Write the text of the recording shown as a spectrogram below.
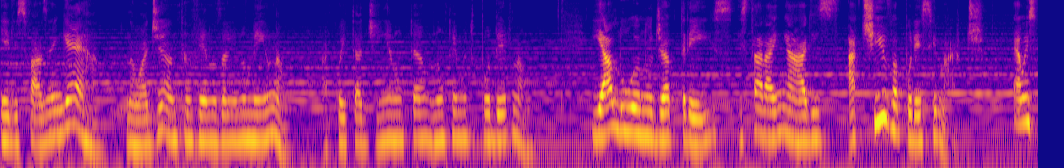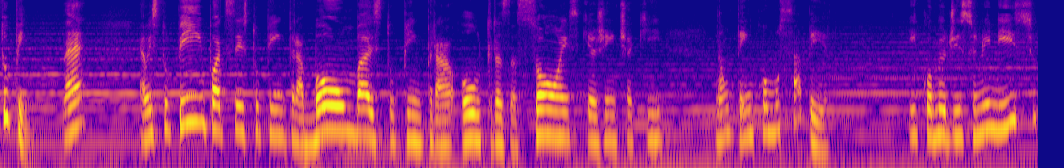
eles fazem guerra. Não adianta Vênus ali no meio, não. A coitadinha não tem, não tem muito poder, não. E a Lua, no dia 3, estará em Ares, ativa por esse Marte. É um estupim, né? É um estupim, pode ser estupim para bomba, estupim para outras ações que a gente aqui não tem como saber. E como eu disse no início,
